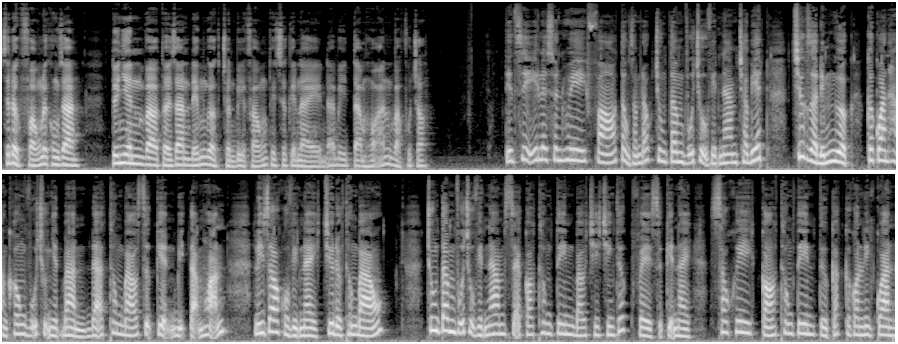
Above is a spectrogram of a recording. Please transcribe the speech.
sẽ được phóng lên không gian. Tuy nhiên, vào thời gian đếm ngược chuẩn bị phóng thì sự kiện này đã bị tạm hoãn và phút chót. Tiến sĩ Lê Xuân Huy, Phó Tổng Giám đốc Trung tâm Vũ trụ Việt Nam cho biết, trước giờ đếm ngược, Cơ quan Hàng không Vũ trụ Nhật Bản đã thông báo sự kiện bị tạm hoãn. Lý do của việc này chưa được thông báo. Trung tâm Vũ trụ Việt Nam sẽ có thông tin báo chí chính thức về sự kiện này sau khi có thông tin từ các cơ quan liên quan.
